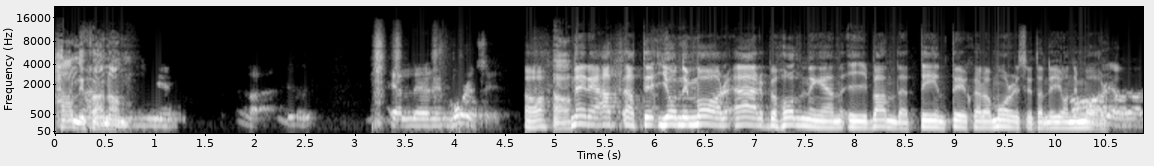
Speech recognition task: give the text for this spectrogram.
Han är stjärnan. Eller Morrissey. Ja. ja. Nej, nej, att, att Johnny Marr är behållningen i bandet. Det är inte själva Morris utan det är Johnny ja, Marr. Ja,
